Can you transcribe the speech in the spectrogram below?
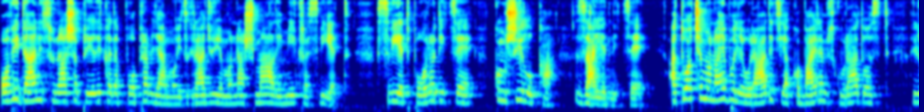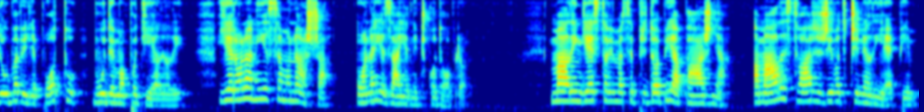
Ovi dani su naša prilika da popravljamo i izgrađujemo naš mali mikrosvijet, svijet porodice, komšiluka, zajednice. A to ćemo najbolje uraditi ako bajramsku radost, ljubav i ljepotu budemo podijelili. Jer ona nije samo naša, ona je zajedničko dobro. Malim gestovima se pridobija pažnja, a male stvari život čine lijepim.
